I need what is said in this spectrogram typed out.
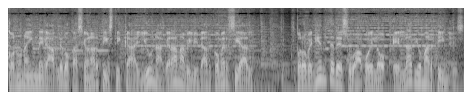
Con una innegable vocación artística y una gran habilidad comercial, proveniente de su abuelo Eladio Martínez,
